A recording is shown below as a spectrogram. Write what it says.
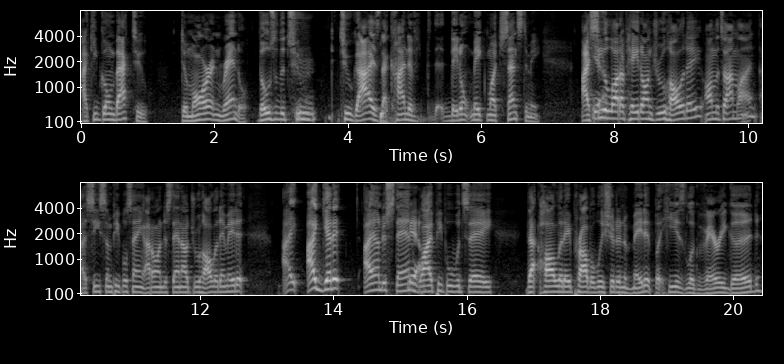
I keep going back to DeMar and Randle. Those are the 2 mm-hmm. two guys that kind of they don't make much sense to me. I see yeah. a lot of hate on Jrue Holiday on the timeline. I see some people saying I don't understand how Jrue Holiday made it. I I get it. I understand yeah. why people would say that Holiday probably shouldn't have made it, but he has looked very good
